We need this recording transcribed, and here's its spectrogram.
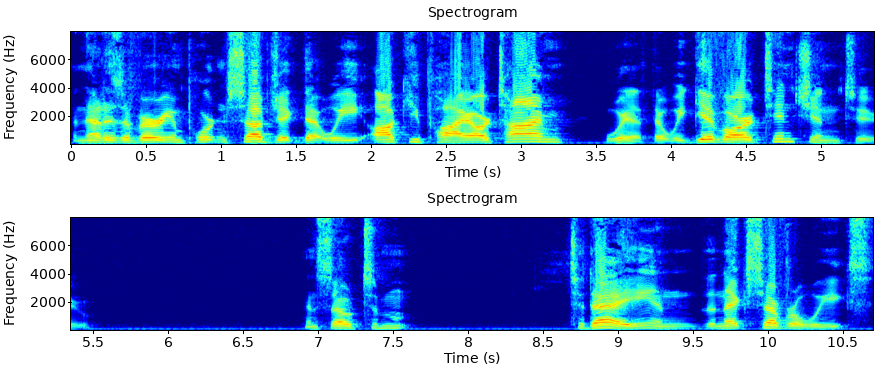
And that is a very important subject that we occupy our time with, that we give our attention to. And so to, today and the next several weeks,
